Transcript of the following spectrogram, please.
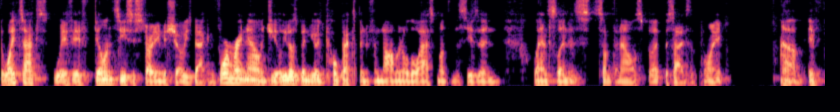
The White Sox, if, if Dylan Cease is starting to show he's back in form right now, and Giolito's been good, Kopech's been phenomenal the last month of the season. Lance Lynn is something else, but besides the point, um, if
